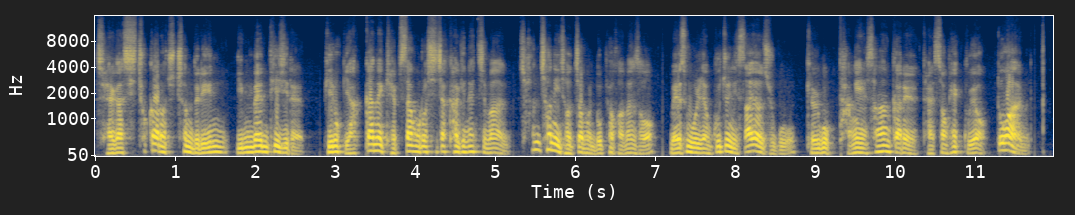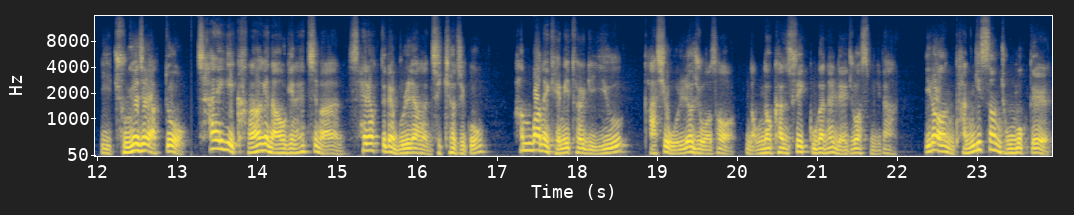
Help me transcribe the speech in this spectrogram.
제가 시초가로 추천드린 인벤티지랩 비록 약간의 갭상으로 시작하긴 했지만 천천히 저점을 높여가면서 매수 물량 꾸준히 쌓여주고 결국 당일 상한가를 달성했고요. 또한 이 중해제약도 차익이 강하게 나오긴 했지만 세력들의 물량은 지켜지고 한 번의 개미 털기 이후 다시 올려주어서 넉넉한 수익 구간을 내주었습니다. 이런 단기성 종목들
